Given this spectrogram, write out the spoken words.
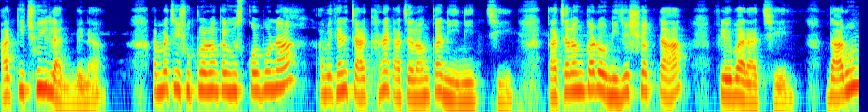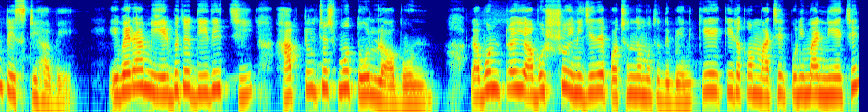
আর কিছুই লাগবে না। আমি আজকে শুকনো লঙ্কা ইউজ করব না, আমি এখানে চারখানা কাঁচা লঙ্কা নিয়ে নিচ্ছি। কাঁচা লঙ্কারও নিজস্ব একটা ফ্লেভার আছে। দারুণ টেস্টি হবে। এবারে আমি এর ভেতর দিয়ে দিচ্ছি হাফ টেবিল চামচ মতো লবণ। লবণটাই অবশ্যই নিজেদের পছন্দ মতো দেবেন। কে কীরকম মাছের পরিমাণ নিয়েছেন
